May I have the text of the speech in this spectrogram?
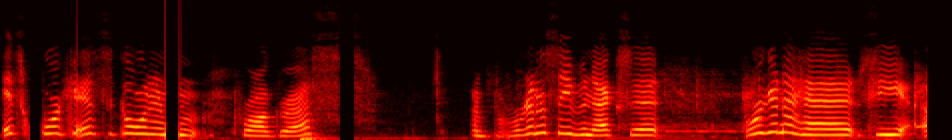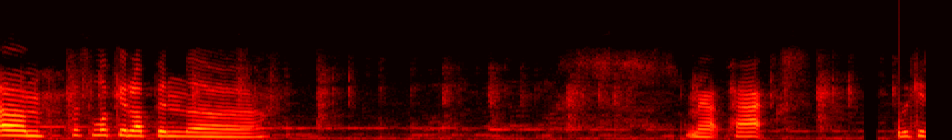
it's working. It's going in progress. We're going to save an exit. We're going to head, see, um, let's look it up in the map packs. We can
